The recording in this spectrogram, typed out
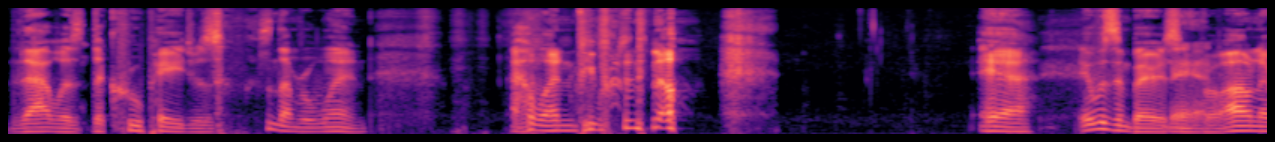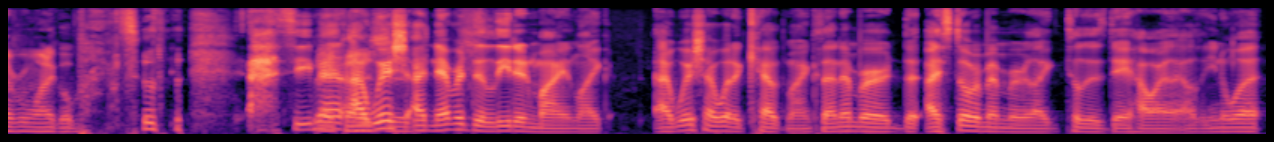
that was the crew page was, was number 1. I wanted people to know. Yeah, it was embarrassing, Man. bro. I don't ever want to go back to the See, man, I wish shit. I never deleted mine. Like, I wish I would have kept mine because I remember. th- I still remember, like, till this day, how I, I was like, you know what,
